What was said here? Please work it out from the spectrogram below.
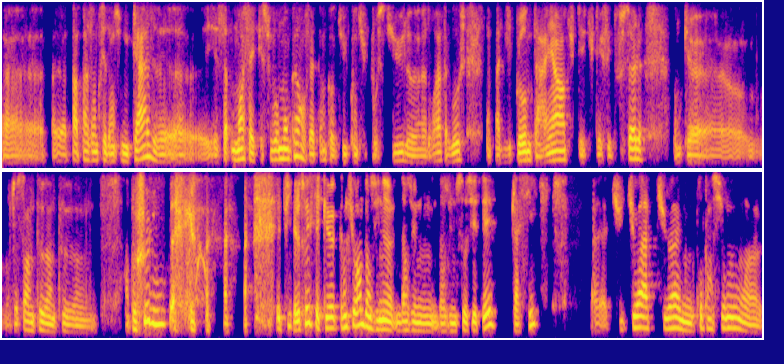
euh, pas, pas entrer dans une case. Euh, et moi, ça a été souvent mon cas, en fait, hein, quand tu quand tu postules à droite, à gauche, t'as pas de diplôme, t'as rien, tu t'es tu t'es fait tout seul, donc on te sent un peu un peu un peu chelou. et puis le truc, c'est que quand tu rentres dans une dans une dans une société classique, tu, tu as tu as une propension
